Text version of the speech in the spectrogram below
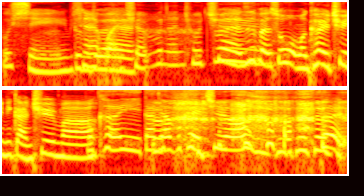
不行，现在完全不能出去。对，日本说我们可以去，你敢去吗？不可以，大家不可以去哦。对，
